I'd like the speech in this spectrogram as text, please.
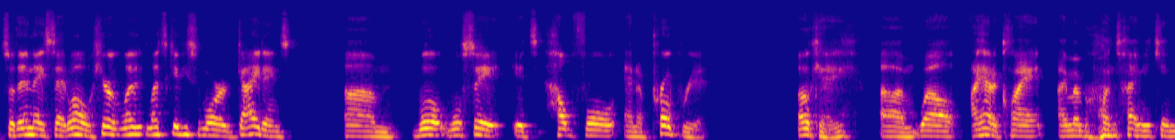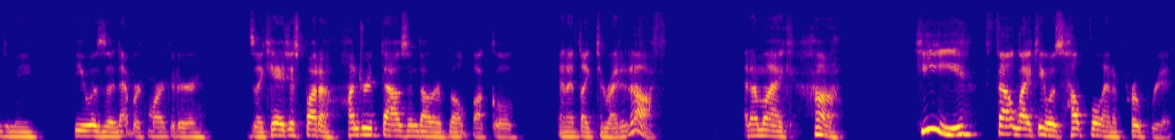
So then they said, "Well, here let, us give you some more guidance. Um, we'll we'll say it's helpful and appropriate." Okay. Um, well, I had a client. I remember one time he came to me. He was a network marketer, and he's like, "Hey, I just bought a hundred thousand dollar belt buckle." and I'd like to write it off. And I'm like, huh. He felt like it was helpful and appropriate,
